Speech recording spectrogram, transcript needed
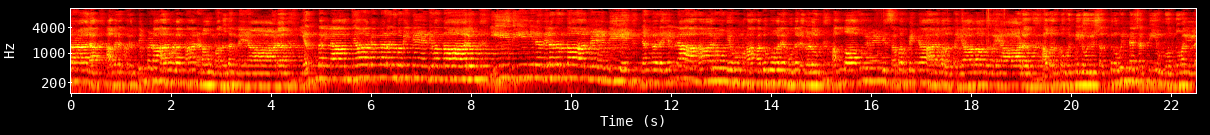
തആല അവരെ തൃപ്തിപ്പെടാനുള്ള കാരണവും അത് തന്നെയാണ്. എന്തെല്ലാം ത്യാഗങ്ങൾ അനുഭവിക്കേണ്ടി വന്നാലും ഈ ഞങ്ങളുടെ എല്ലാ ആരോഗ്യവും അതുപോലെ മുതലുകളും അള്ളാഹുവിന് വേണ്ടി സമർപ്പിക്കാൻ അവർ തയ്യാറാകുകയാണ്. അവർക്ക് മുന്നിൽ ഒരു ശത്രുവിന്റെ ശക്തിയും ഒന്നുമല്ല.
